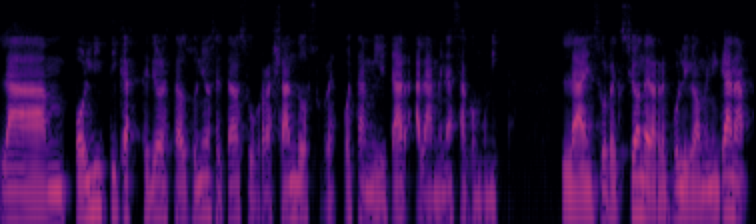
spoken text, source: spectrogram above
la mm, política exterior de Estados Unidos estaba subrayando su respuesta militar a la amenaza comunista. La insurrección de la República Dominicana,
